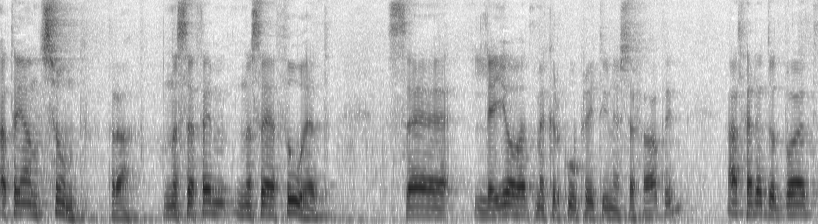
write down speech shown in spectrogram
ata janë të shumtë, pra, nëse them, nëse e thuhet se lejohet me kërku prej tyne shefatin, atëherë do të bëhet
